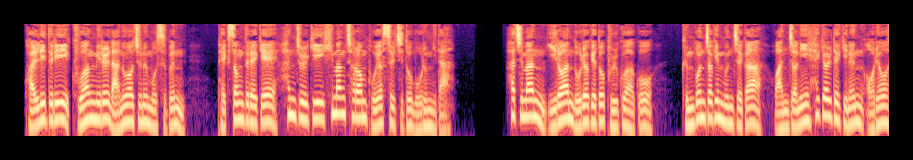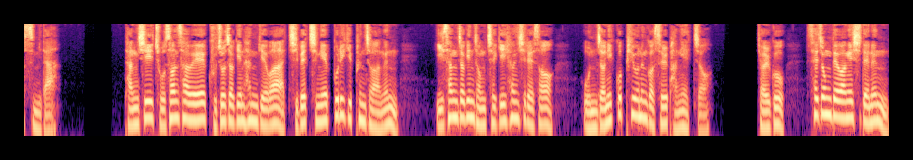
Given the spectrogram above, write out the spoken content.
관리들이 구황미를 나누어주는 모습은 백성들에게 한 줄기 희망처럼 보였을지도 모릅니다. 하지만 이러한 노력에도 불구하고 근본적인 문제가 완전히 해결되기는 어려웠습니다. 당시 조선 사회의 구조적인 한계와 지배층의 뿌리 깊은 저항은 이상적인 정책이 현실에서 온전히 꽃피우는 것을 방해했죠. 결국 세종대왕의 시대는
